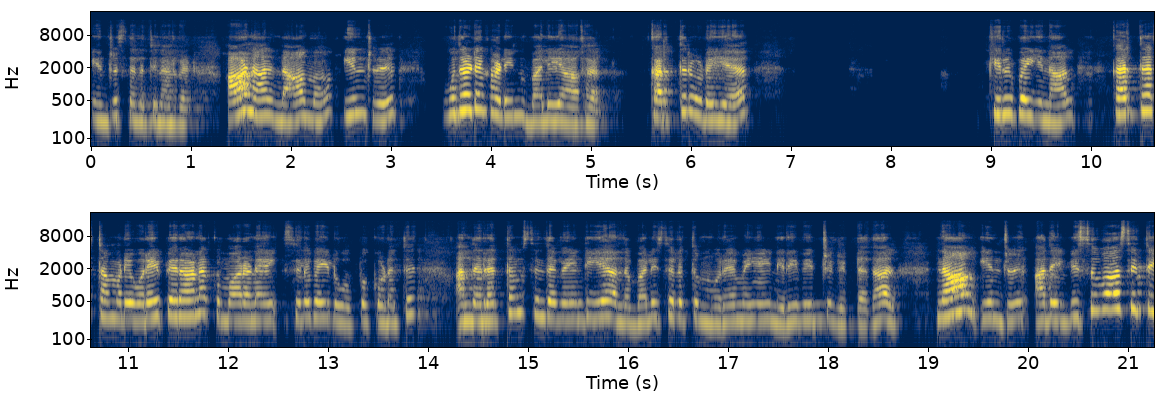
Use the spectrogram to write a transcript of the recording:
என்று செலுத்தினார்கள். ஆனால் நாமும் இன்று உதடுகளின் பலியாக கர்த்தருடைய கிருபையினால் கர்த்தர் தம்முடைய ஒரே பேரான குமாரனை சிலுவையில் ஒப்பு கொடுத்து அந்த இரத்தம் சிந்த வேண்டிய அந்த பலி செலுத்தும் முறைமையை நிறைவேற்றி விட்டதால் நாம் இன்று அதை விசுவாசித்து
